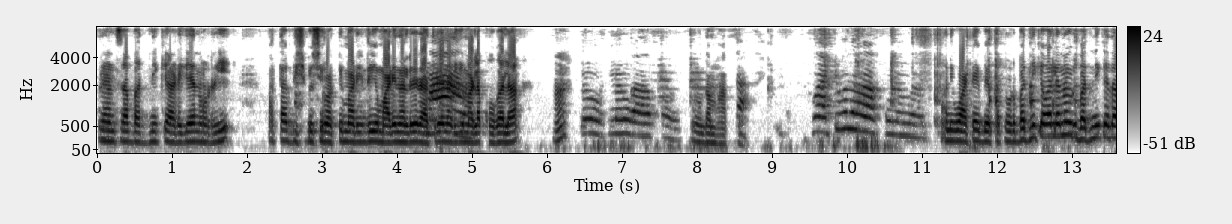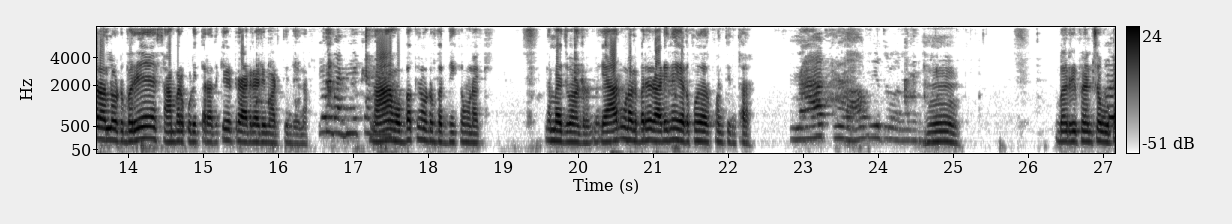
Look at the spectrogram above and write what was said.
ಫ್ರೆಂಡ್ಸ್ ಆ ಬದ್ನಿಕಾಯಿ ಅಡುಗೆ ನೋಡ್ರಿ. ಮತ್ತು ಬಿಸಿ ಬಿಸಿ ರೊಟ್ಟಿ ಮಾಡೀನಿ ಈಗ ಮಾಡಿನಲ್ರಿ ರಾತ್ರಿ ಏನು ಅಡುಗೆ ಮಾಡ್ಲಕ್ಕೆ ಹೋಗಲ್ಲ. ಹಾಂ? ಹ್ಞೂ ದಮ್ ಹಾಕ್ತೀನಿ. ವಾಟಿ ಒಳಗೆ ಹಾಕು ನಂಗೆ ಅವ್ನಿಗೆ ವಾಟೆ ಬೇಕತ್ ನೋಡಿ. ಬದ್ನಿಕಾಯಿ ಅವಲ್ಲೇನೋ ಇವ್ರು ಬದ್ನಿಕಾಯಿ ಅದಾರಲ್ಲ ನೋಡ್ರಿ, ಬರೇ ಸಾಂಬಾರು ಕುಡಿತಾರೆ, ಅದಕ್ಕೆ ಇಟ್ಟು ರೆಡಿ ರೆಡಿ ಮಾಡ್ತೀನಿ ನಾ. ನಾ ಒಬ್ಬಕ್ಕೆ ನೋಡ್ರಿ ಬದ್ನಿಕಾಯಿ ಉಣಾಕಿ ನಮ್ಮ ಯಜಮಾನ್ರು. ಯಾರು ಉಣಲ್ಲ, ಬರೀ ರಾಡಿನೇ ಎದ್ಕೊಂಡು ಎದ್ಕೊಂಡು ತಿಂತಾರೆ. ಹ್ಞೂ ಬರ್ರಿ ಫ್ರೆಂಡ್ಸ ಊಟ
